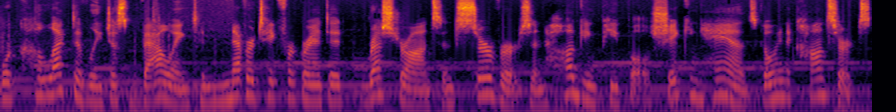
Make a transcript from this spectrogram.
We're collectively just vowing to never take for granted restaurants and servers and hugging people, shaking hands, going to concerts,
